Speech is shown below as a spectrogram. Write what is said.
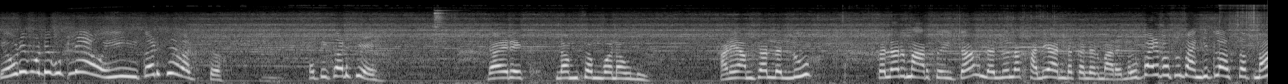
एवढी मोठी कुठली आहे हो? ही? इकडची वाटतं. तिकडची आहे. डायरेक्ट लमसम बनवली. आणि आमचा लल्लू कलर मारतो इथं. लल्लूला खाली आणलं कलर माराय मग रुपाईपासून सांगितलं असतात ना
